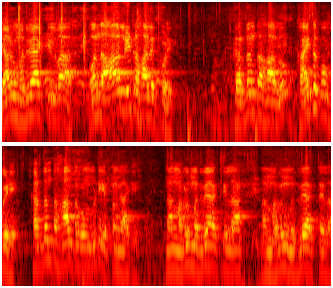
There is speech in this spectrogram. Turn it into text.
ಯಾರಿಗೂ ಮದುವೆ ಆಗ್ತಿಲ್ವಾ? ಒಂದು ಆರು ಲೀಟರ್ ಹಾಲು ಎತ್ಕೊಳ್ಳಿ. ಕರ್ದಂತ ಹಾಲು ಕಾಯ್ಸಕ್ ಹೋಗ್ಬೇಡಿ. ಕರ್ದಂತ ಹಾಲು ತಗೊಂಡ್ಬಿಟ್ಟು ಎಪ್ಪನ್ಗೆ ಹಾಕಿ ನನ್ನ ಮಗಳು ಮದುವೆ ಆಗ್ತಿಲ್ಲ ನನ್ನ ಮಗನ ಮದುವೆ ಆಗ್ತಾ ಇಲ್ಲ.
